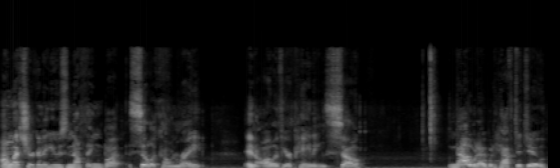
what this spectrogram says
unless you're going to use nothing but silicone, right? In all of your paintings. So now what I would have to do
